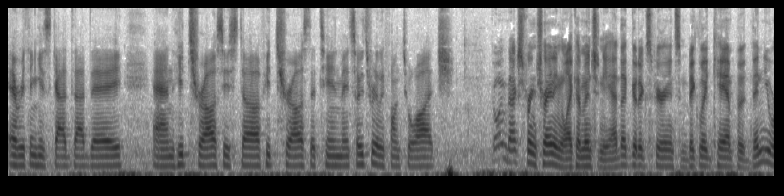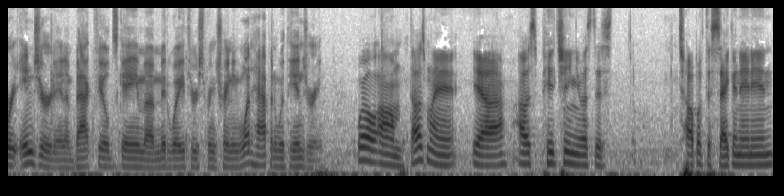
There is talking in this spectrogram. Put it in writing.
everything he's got that day, and he trusts his stuff. He trusts the teammates. So it's really fun to watch. Going back to spring training, like I mentioned, you had that good experience in big league camp, but then you were injured in a backfields game uh, midway through spring training. What happened with the injury? Well, um, that was my yeah. I was pitching. It was this top of the second inning,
